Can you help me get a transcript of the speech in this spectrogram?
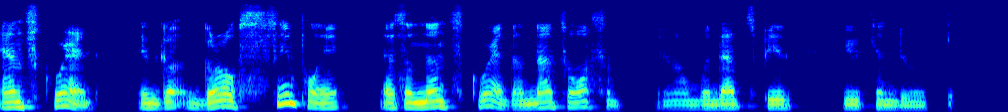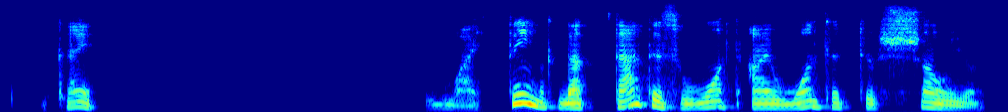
n squared, it grows simply as an n squared, and that's awesome. You know, with that speed, you can do it. Okay. I think that that is what I wanted to show you.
